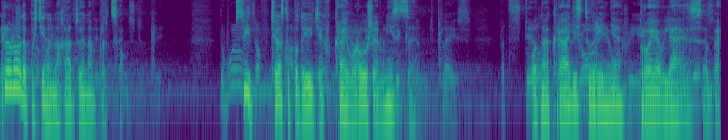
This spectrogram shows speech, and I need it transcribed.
Природа постійно нагадує нам про це. Світ часто подають як вкрай вороже місце, однак радість творіння проявляє себе.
